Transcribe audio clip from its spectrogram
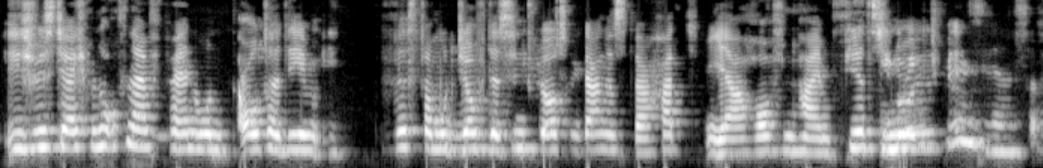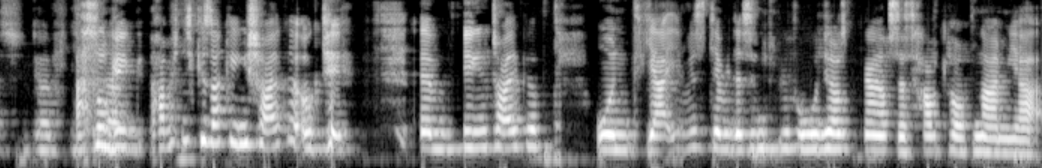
Ich wisst ja, ich bin Hoffenheim-Fan und außerdem, ihr wisst vermutlich auch, wie das Hinspiel ausgegangen ist. Da hat ja Hoffenheim 4 zu 0 spielen sie denn? Das hattest du, glaub ich, nicht Ach so, gesagt. gegen, habe ich nicht gesagt gegen Schalke? Okay, ähm, gegen Schalke. Und ja, ihr wisst ja, wie das Spiel vermutlich ausgegangen ist. Das hat Hoffenheim ja,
